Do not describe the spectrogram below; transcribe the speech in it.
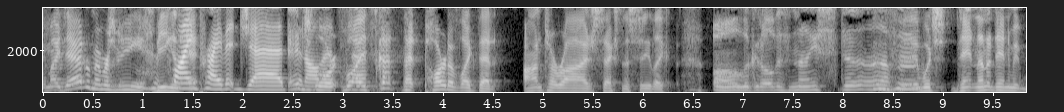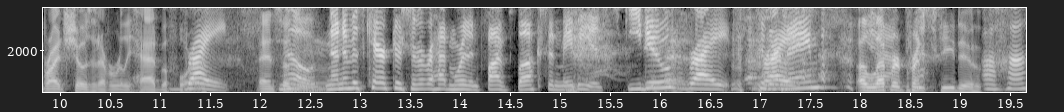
And my dad remembers being being flying ed- private jets and all that edgelord. stuff. Well, it's got that part of like that entourage, Sex in the City, like oh look at all this nice stuff, Mhm. which Dan, none of Danny McBride's shows had ever really had before. Right. And so no, none of his characters have ever had more than five bucks and maybe a ski-doo. right. To their right. name. a leopard print ski do. Uh huh.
